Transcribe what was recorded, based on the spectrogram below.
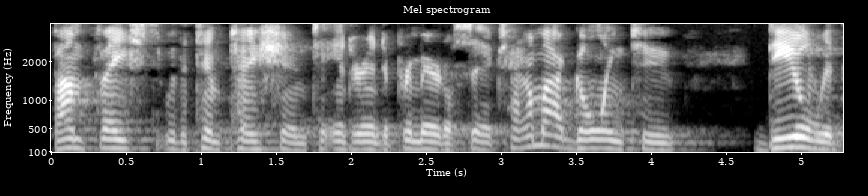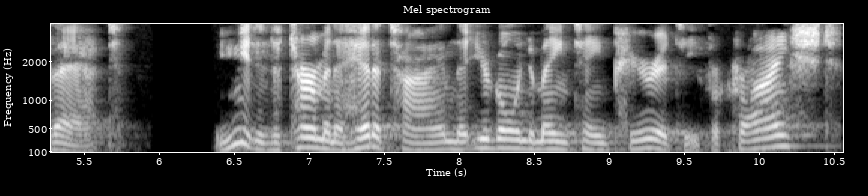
If I'm faced with a temptation to enter into premarital sex, how am I going to deal with that? You need to determine ahead of time that you're going to maintain purity for Christ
